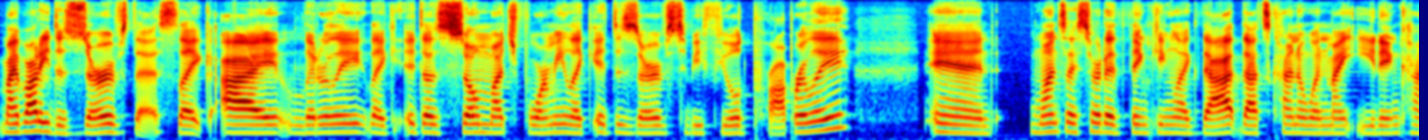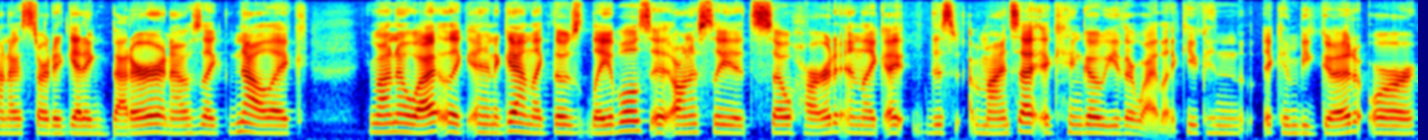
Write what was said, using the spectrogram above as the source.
my body deserves this. Like I literally like it does so much for me. Like it deserves to be fueled properly. And once I started thinking like that, that's kind of when my eating kind of started getting better and I was like, no, like you want to know what? Like and again, like those labels, it honestly it's so hard and like I, this mindset, it can go either way. Like you can it can be good or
